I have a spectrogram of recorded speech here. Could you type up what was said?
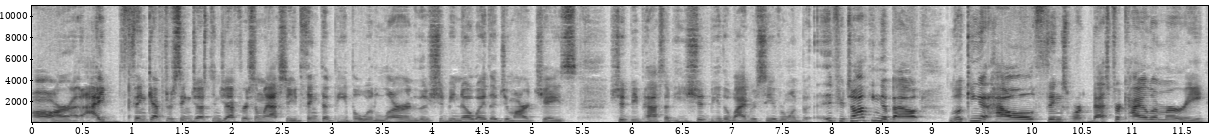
are. I think after seeing Justin Jefferson last year, you'd think that people would learn there should be no way that Ja'Marr Chase should be passed up. He should be the wide receiver one. But if you're talking about looking at how things work best for Kyler Murray.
